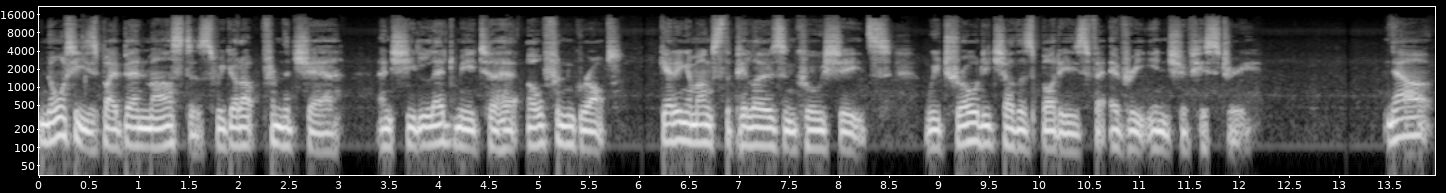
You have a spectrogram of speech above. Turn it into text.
Noughties by Ben Masters. We got up from the chair and she led me to her elfin grot. Getting amongst the pillows and cool sheets, we trolled each other's bodies for every inch of history. Now,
